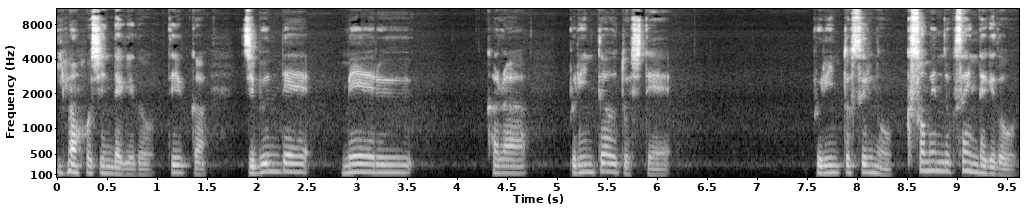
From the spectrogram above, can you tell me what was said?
今欲しいんだけど、っていうか自分でメールからプリントアウトしてプリントするのクソめんどくさいんだけど。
